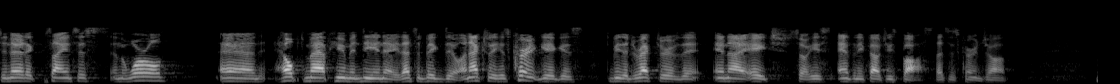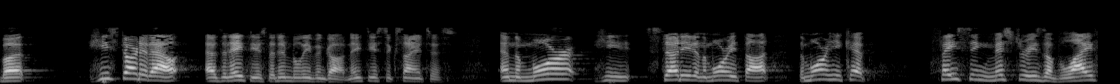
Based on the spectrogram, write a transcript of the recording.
genetic scientists in the world and helped map human DNA. That's a big deal. And actually, his current gig is to be the director of the NIH. So, he's Anthony Fauci's boss. That's his current job. But he started out as an atheist that didn't believe in God, an atheistic scientist. And the more he studied and the more he thought, the more he kept facing mysteries of life,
